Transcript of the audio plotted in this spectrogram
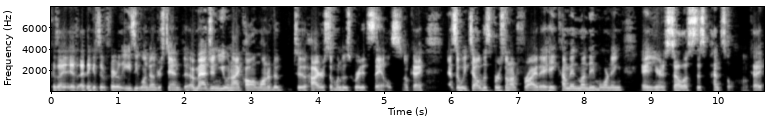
because I, I, think it's a fairly easy one to understand. Imagine you and I, Colin, wanted to, to hire someone who's great at sales. Okay. And so we tell this person on Friday, hey, come in Monday morning and you're going to sell us this pencil. Okay.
